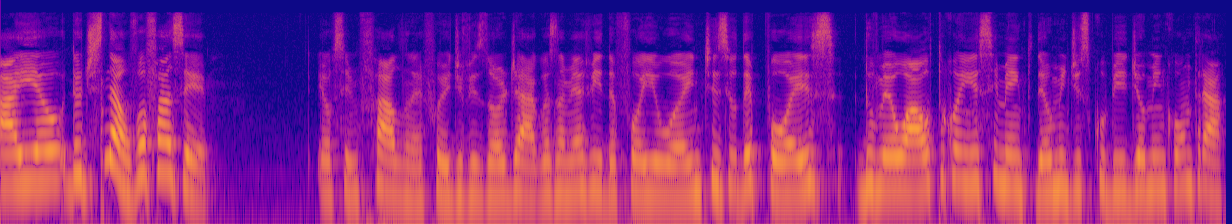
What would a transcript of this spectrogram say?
Aí eu, eu disse, não, vou fazer. Eu sempre falo, né? Foi o divisor de águas na minha vida. Foi o antes e o depois do meu autoconhecimento, de eu me descobrir, de eu me encontrar.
